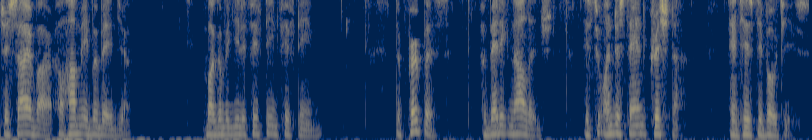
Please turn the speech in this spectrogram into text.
Chasarvar Aham Eva Vedya. Bhagavad Gita 15.15. The purpose of Vedic knowledge is to understand Krishna and his devotees.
